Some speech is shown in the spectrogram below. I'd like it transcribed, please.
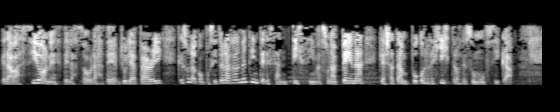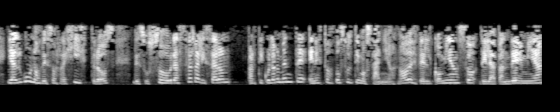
grabaciones de las obras de Julia Perry, que es una compositora realmente interesantísima. Es una pena que haya tan pocos registros de su música. Y algunos de esos registros de sus obras se realizaron particularmente en estos dos últimos años, ¿no? Desde el comienzo de la pandemia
